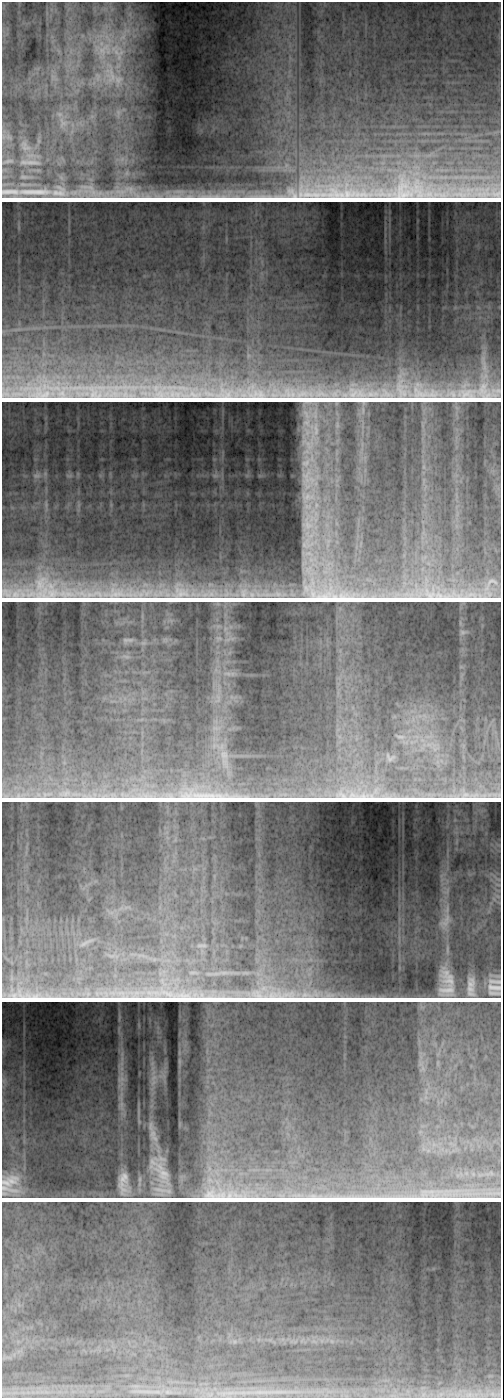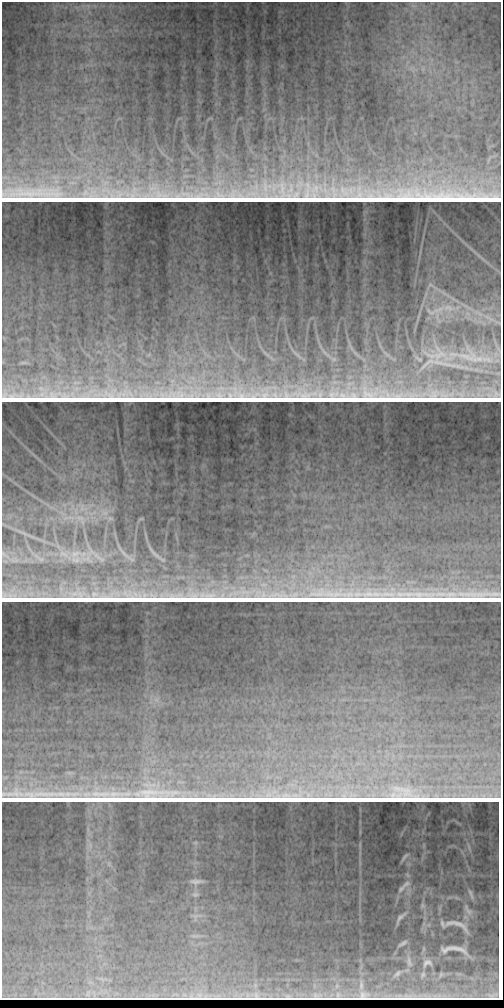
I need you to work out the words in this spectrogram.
I don't volunteer for this shit. Nice to see you. Get out. Oh, Bricks are gone!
